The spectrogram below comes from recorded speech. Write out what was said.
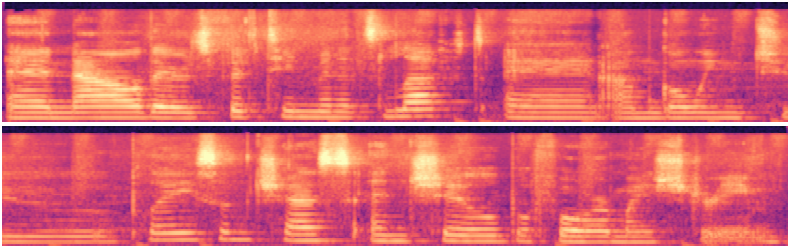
and now there's 15 minutes left and I'm going to play some chess and chill before my stream.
